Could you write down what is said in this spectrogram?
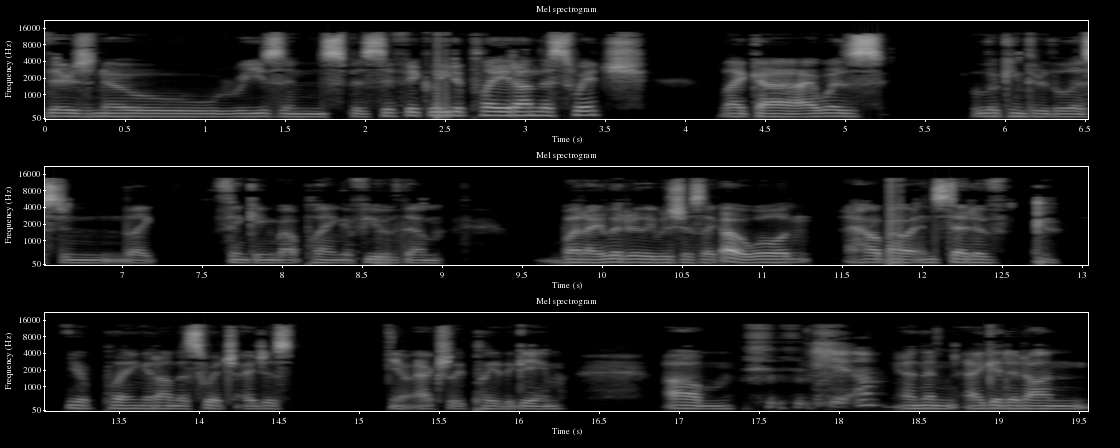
there's no reason specifically to play it on the Switch. Like, uh, I was looking through the list and like thinking about playing a few of them, but I literally was just like, oh, well, how about instead of, you know, playing it on the Switch, I just, you know, actually play the game. Um, Yeah. and then I get it on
